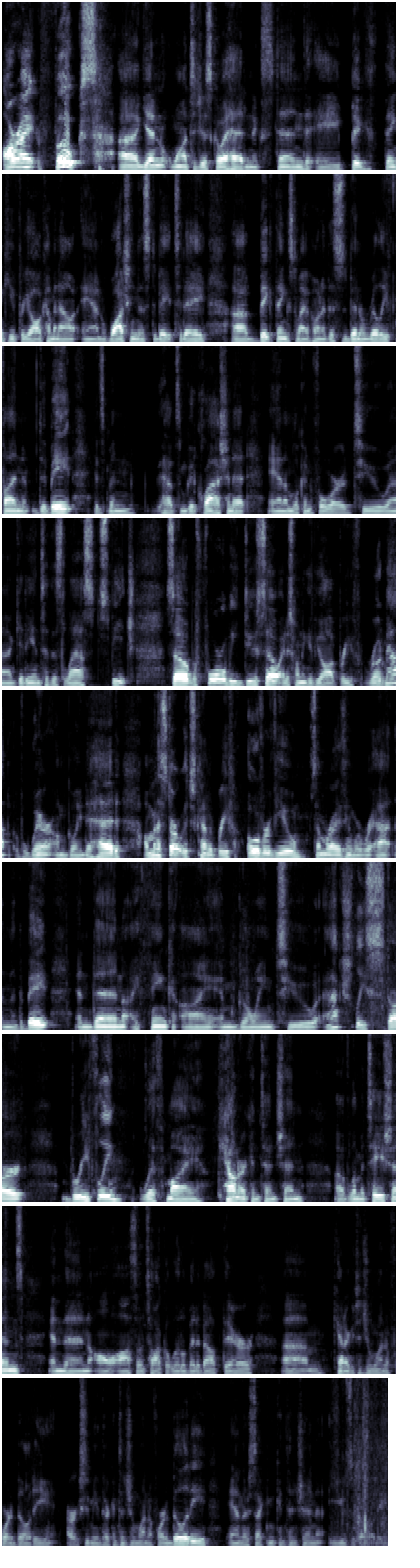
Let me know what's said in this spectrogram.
All right, folks, uh, again, want to just go ahead and extend a big thank you for y'all coming out and watching this debate today. Uh, big thanks to my opponent. This has been a really fun debate. It's been had some good clash in it, and I'm looking forward to uh, getting into this last speech. So before we do so, I just want to give you all a brief roadmap of where I'm going to head. I'm going to start with just kind of a brief overview, summarizing where we're at in the debate, and then I think I am going to actually start briefly with my counter contention of limitations, and then I'll also talk a little bit about their um, counter contention one affordability, or excuse me, their contention one affordability and their second contention usability.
